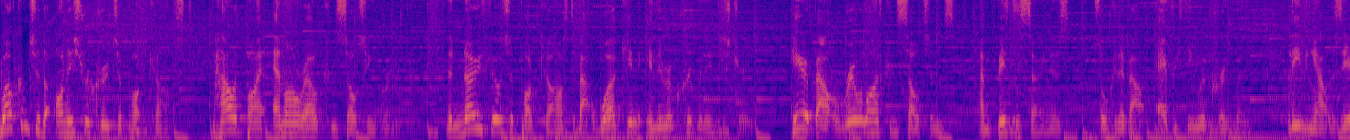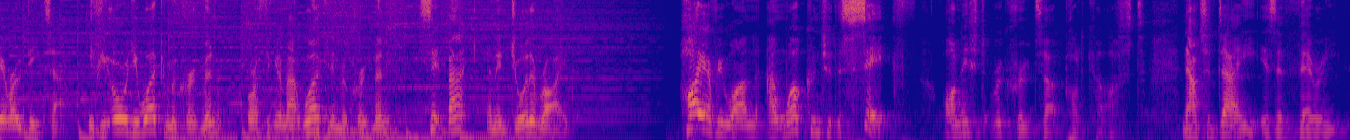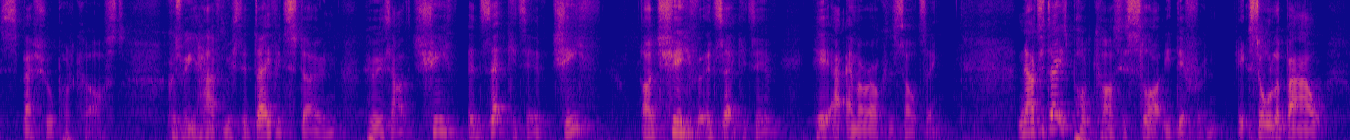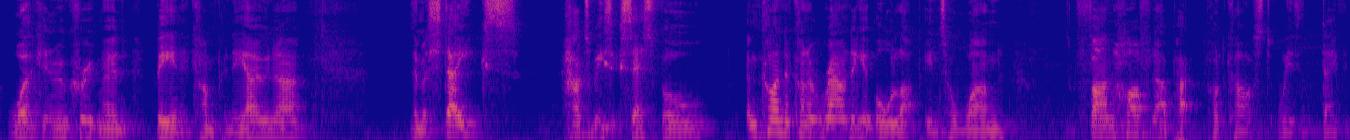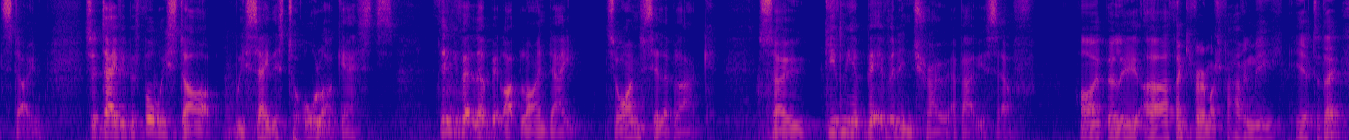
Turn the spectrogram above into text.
Welcome to the Honest Recruiter podcast, powered by MRL Consulting Group, the no filter podcast about working in the recruitment industry. Hear about real life consultants and business owners talking about everything recruitment, leaving out zero detail. If you already work in recruitment or are thinking about working in recruitment, sit back and enjoy the ride. Hi, everyone, and welcome to the sixth Honest Recruiter podcast. Now, today is a very special podcast because we have Mr. David Stone, who is our chief executive, chief, our chief executive here at MRL Consulting. Now, today's podcast is slightly different. It's all about working in recruitment, being a company owner, the mistakes, how to be successful, and kind of kind of rounding it all up into one fun half an hour podcast with David Stone. So, David, before we start, we say this to all our guests. Think of it a little bit like blind date. So, I'm Cilla Black. So, give me a bit of an intro about yourself. Hi, Billy. Uh, thank you very much for having me here today.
